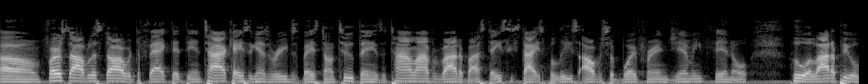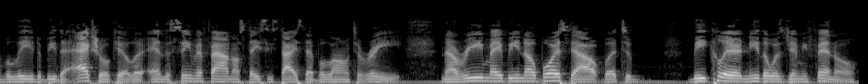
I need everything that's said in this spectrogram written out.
Um, first off, let's start with the fact that the entire case against Reed is based on two things. The timeline provided by Stacey Stites police officer boyfriend Jimmy Fennell, who a lot of people believe to be the actual killer, and the semen found on Stacey Stites that belonged to Reed. Now, Reed may be no Boy Scout, but to be clear, neither was Jimmy Fennell.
